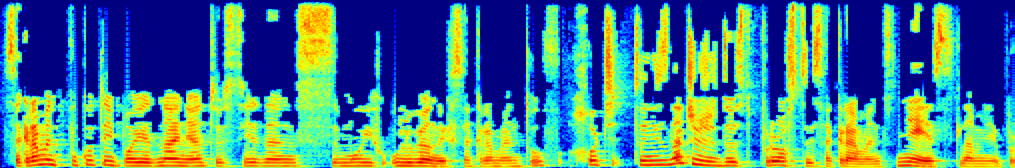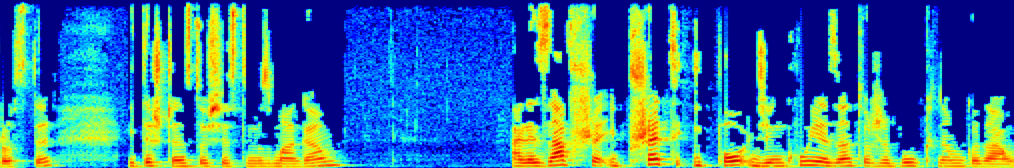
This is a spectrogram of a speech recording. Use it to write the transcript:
Sakrament pokuty i pojednania to jest jeden z moich ulubionych sakramentów, choć to nie znaczy, że to jest prosty sakrament. Nie jest dla mnie prosty i też często się z tym zmagam, ale zawsze i przed i po dziękuję za to, że Bóg nam go dał.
